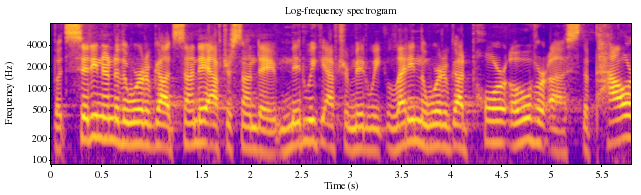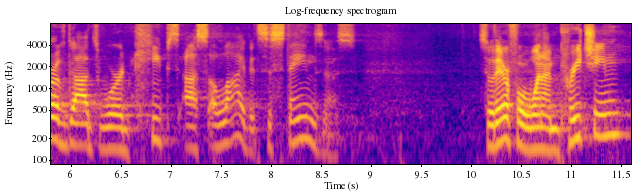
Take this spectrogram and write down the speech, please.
But sitting under the Word of God Sunday after Sunday, midweek after midweek, letting the Word of God pour over us, the power of God's Word keeps us alive, it sustains us. So, therefore, when I'm preaching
